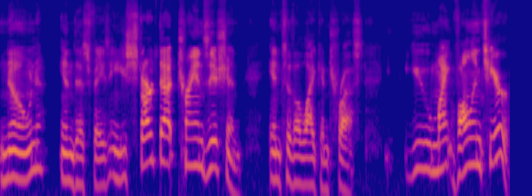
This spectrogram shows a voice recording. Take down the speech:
known in this phase and you start that transition into the like and trust. You might volunteer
